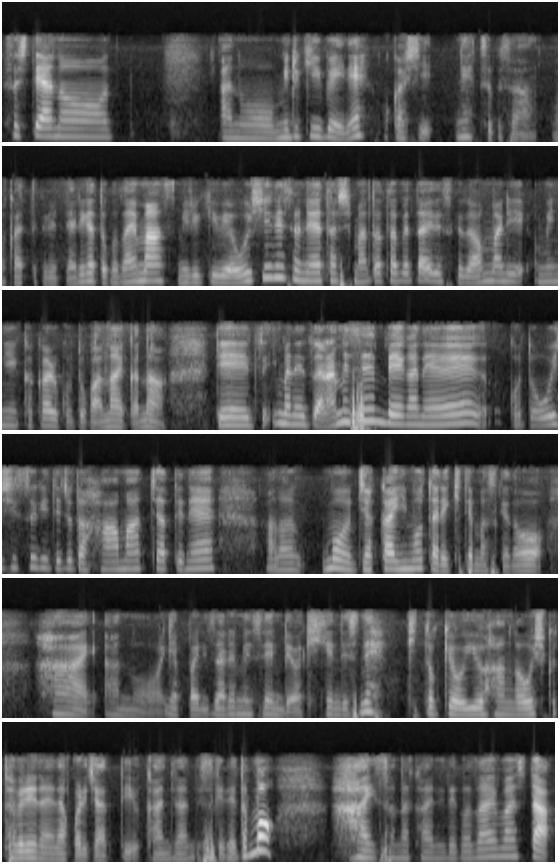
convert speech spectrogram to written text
そして、あの、あのミルキーウェイねお菓子ねつぶさん分かってくれてありがとうございます。ミルキーウェイ美味しいですよね。私また食べたいですけどあんまりお目にかかることがないかな。で今ねざらめせんべいがねこと美味しすぎてちょっとハマっちゃってね。あのもう若干胃もたれきてますけどはい。あのやっぱりざらめせんべいは危険ですね。きっと今日夕飯が美味しく食べれないなこれじゃっていう感じなんですけれども。はいそんな感じでございました。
